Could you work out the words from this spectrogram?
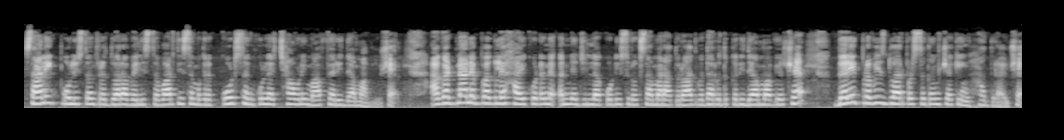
સ્થાનિક પોલીસ તંત્ર દ્વારા વહેલી સવારથી સમગ્ર કોર્ટ સંકુલને છાવણીમાં ફેરી દેવામાં આવ્યું છે. આ ઘટનાને પગલે હાઈકોર્ટ અને અન્ય જિલ્લા કોટી સુરક્ષામાં રાતોરાત વધારો કરી દેવામાં આવ્યો છે. દરેક પ્રવેશ દ્વાર પર સઘન ચેકિંગ હાથ ધરાયું છે.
